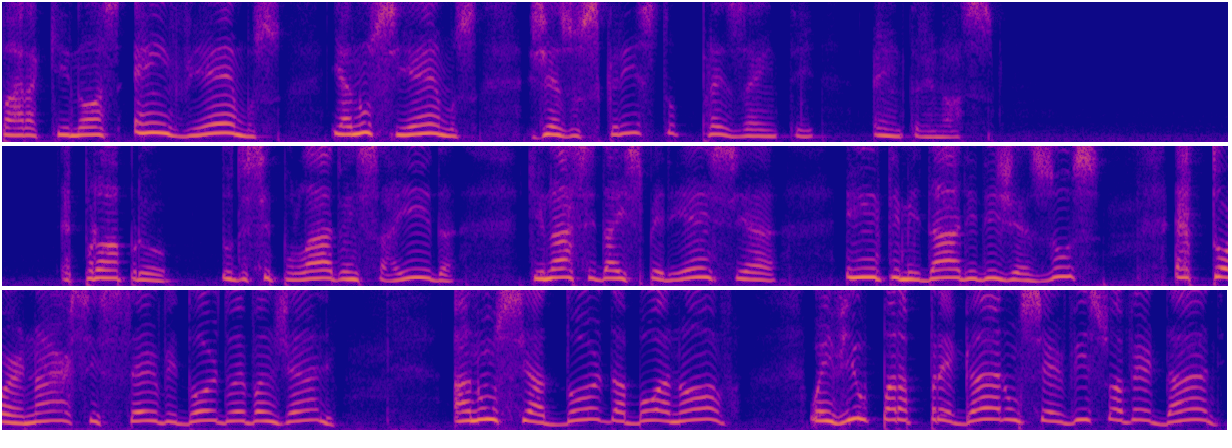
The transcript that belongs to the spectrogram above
para que nós enviemos e anunciemos Jesus Cristo presente entre nós. É próprio do discipulado em saída, que nasce da experiência e intimidade de Jesus, é tornar-se servidor do Evangelho, anunciador da Boa Nova, o envio para pregar um serviço à verdade,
